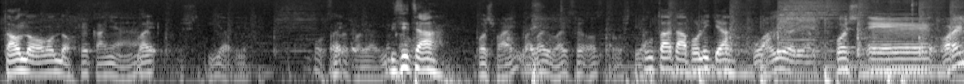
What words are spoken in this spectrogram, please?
eta ondo, ondo. Qué caña, eh. Bai. Hostia, tío. ¿no? Bizitza. Pues bai, bai, bai, bai, zer gauza, hostia. Puta eta politia. Ua, liberian. Pues, eh, orain,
